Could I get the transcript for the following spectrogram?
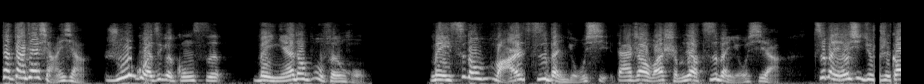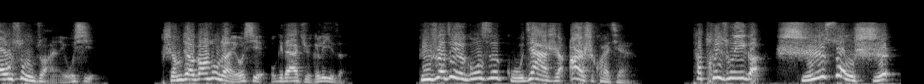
那大家想一想，如果这个公司每年都不分红，每次都玩资本游戏，大家知道玩什么叫资本游戏啊？资本游戏就是高送转游戏。什么叫高送转游戏？我给大家举个例子。比如说这个公司股价是二十块钱，它推出一个十送十，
